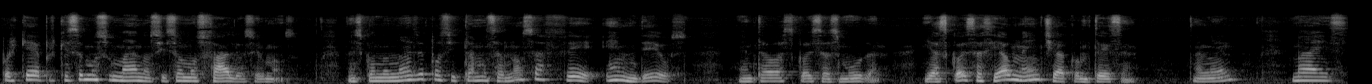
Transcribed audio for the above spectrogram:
Por quê? Porque somos humanos e somos falhos, irmãos. Mas quando nós depositamos a nossa fé em Deus, então as coisas mudam e as coisas realmente acontecem. Amém? Mas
